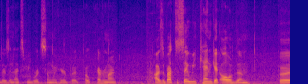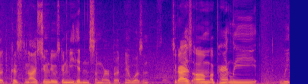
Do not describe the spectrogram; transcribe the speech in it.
There's an XP board somewhere here, but... Oh, never mind. I was about to say we can get all of them, but... Because, you know, I assumed it was going to be hidden somewhere, but it wasn't. So guys, um, apparently we...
